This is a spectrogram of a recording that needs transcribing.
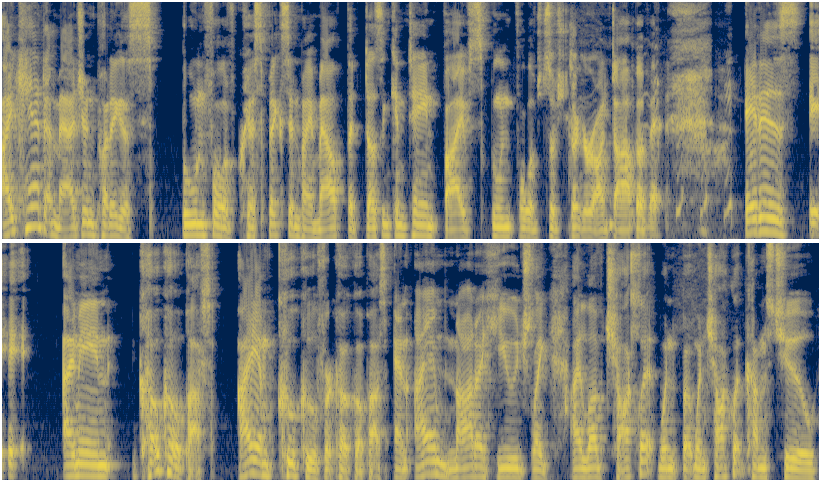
I can't imagine putting a spoonful of Crispix in my mouth that doesn't contain five spoonfuls of sugar on top of it. It is, it, I mean, Cocoa Puffs. I am cuckoo for Cocoa Puffs, and I am not a huge like. I love chocolate, when but when chocolate comes to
